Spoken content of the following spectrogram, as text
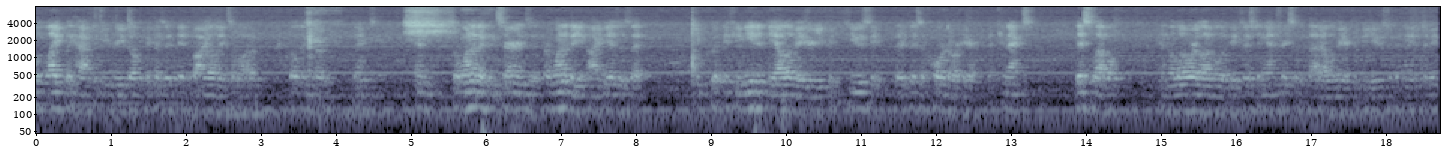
will likely have to be rebuilt because it, it violates a lot of building code things. And so one of the concerns, or one of the ideas is that you could, if you needed the elevator, you could use the, there, there's a corridor here that connects this level and the lower level of the existing entry so that that elevator could be used if it needed to be.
